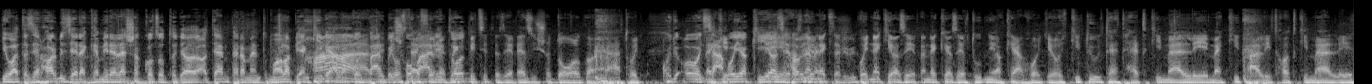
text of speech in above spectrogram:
Jó, hát azért 30 gyerekkel mire lesakkozott, hogy a, a temperamentum alapján kiválasztott párba és osztályfőnöknek állítod. picit azért ez is a dolga, tehát hogy... Hogy- hogy számolja ki, azért az hogy nem neki, egyszerű. Hogy neki azért, neki azért tudnia kell, hogy, hogy kit ültethet ki mellé, meg kit állíthat ki mellé.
